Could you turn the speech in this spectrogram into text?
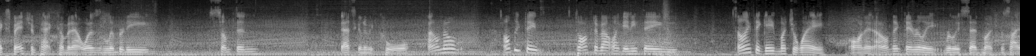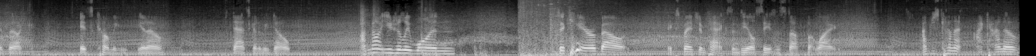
expansion pack coming out. What is it? Liberty something. That's gonna be cool. I don't know. I don't think they talked about like anything. I don't think they gave much away on it. I don't think they really really said much besides like it's coming. You know. That's gonna be dope. I'm not usually one to care about expansion packs and DLCs and stuff, but like, I'm just kind of, I kind of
